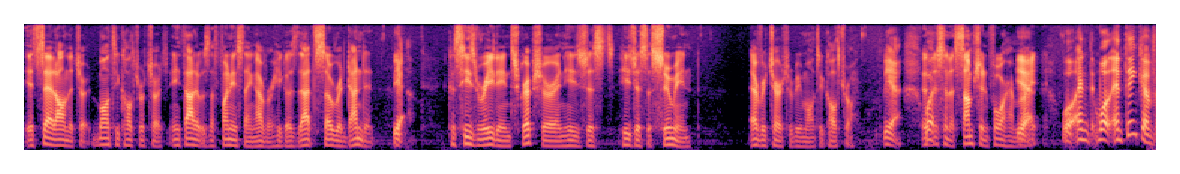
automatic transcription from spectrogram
it said on the church multicultural church, and he thought it was the funniest thing ever. He goes, "That's so redundant." Yeah. because he's reading scripture and he's just he's just assuming every church would be multicultural. Yeah. It's Well, just an assumption for him, yeah. right? Well, and well, and think of,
